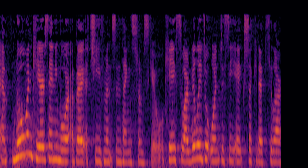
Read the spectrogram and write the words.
Um, no one cares anymore about achievements and things from school, okay? So I really don't want to see extracurricular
